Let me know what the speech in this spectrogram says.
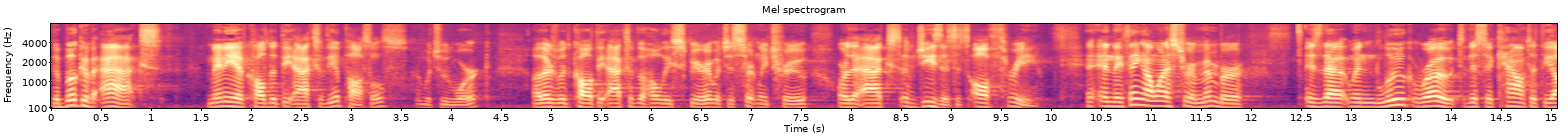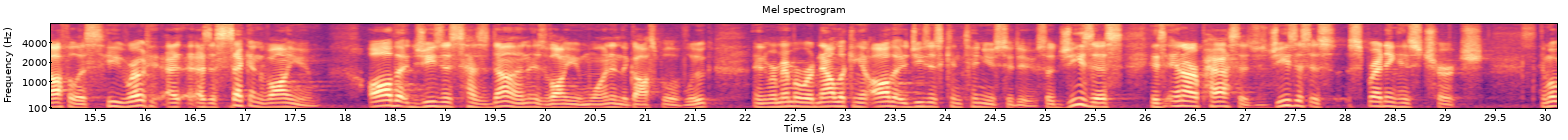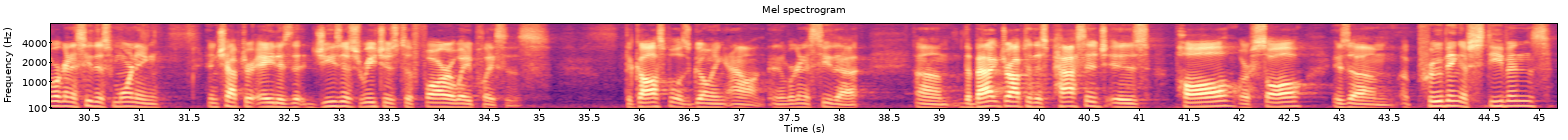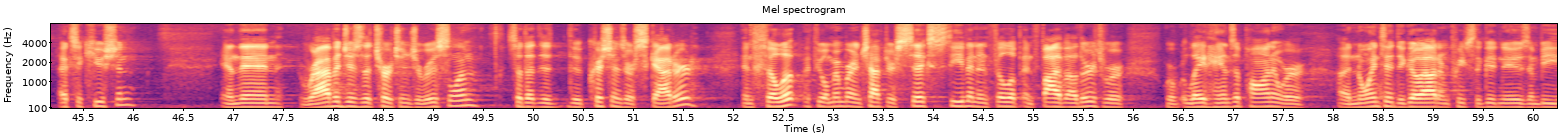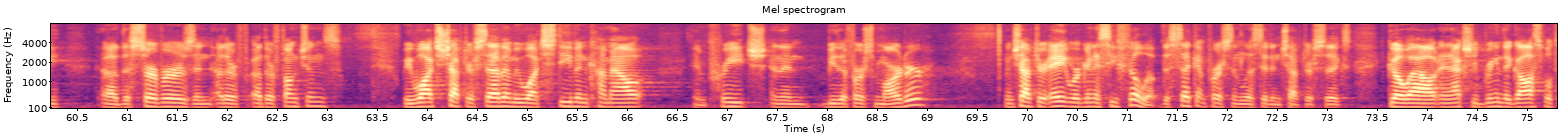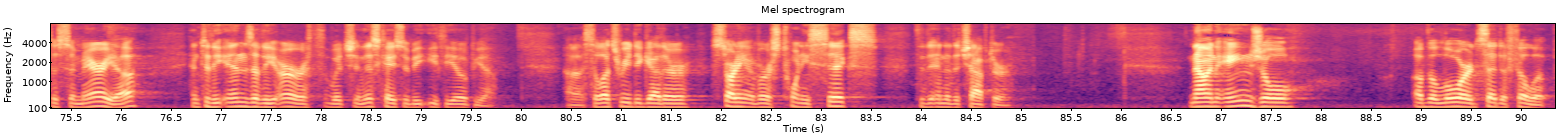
the book of Acts, many have called it the Acts of the Apostles, which would work. Others would call it the Acts of the Holy Spirit, which is certainly true, or the Acts of Jesus. It's all three. And the thing I want us to remember is that when Luke wrote this account to Theophilus, he wrote as a second volume. All that Jesus has done is volume one in the Gospel of Luke. And remember, we're now looking at all that Jesus continues to do. So Jesus is in our passage, Jesus is spreading his church. And what we're going to see this morning in chapter 8 is that Jesus reaches to faraway places. The gospel is going out, and we're going to see that. Um, the backdrop to this passage is Paul or Saul is um, approving of Stephen's execution and then ravages the church in Jerusalem so that the, the Christians are scattered. And Philip, if you'll remember in chapter 6, Stephen and Philip and five others were, were laid hands upon and were anointed to go out and preach the good news and be uh, the servers and other, other functions. We watch chapter 7, we watch Stephen come out and preach and then be the first martyr. In chapter 8, we're going to see Philip, the second person listed in chapter 6, go out and actually bring the gospel to Samaria and to the ends of the earth, which in this case would be Ethiopia. Uh, so let's read together, starting at verse 26 to the end of the chapter. Now, an angel of the Lord said to Philip,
